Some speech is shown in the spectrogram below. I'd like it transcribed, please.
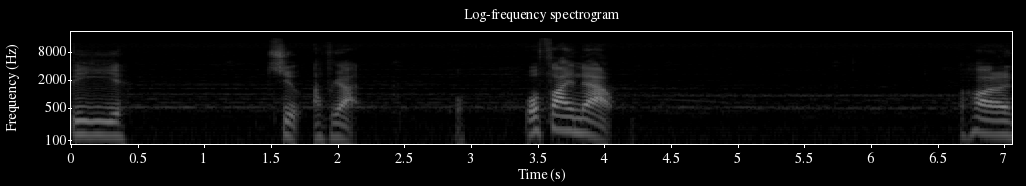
be, shoot, I forgot. We'll find out. Hold on.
